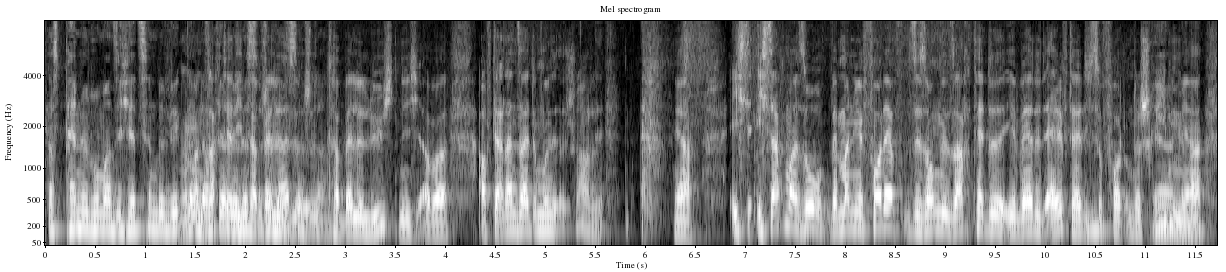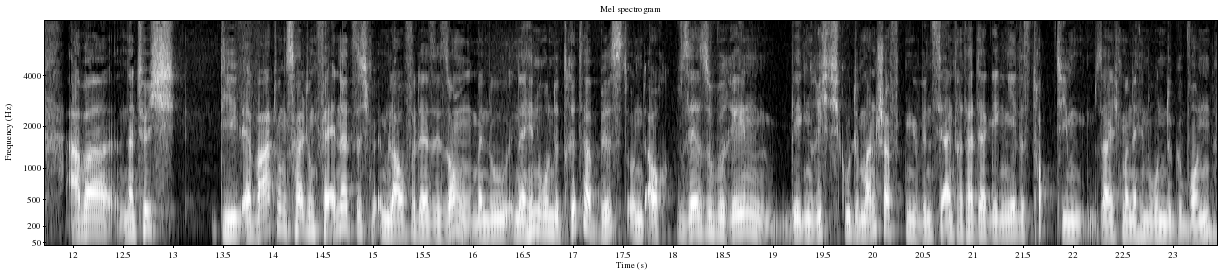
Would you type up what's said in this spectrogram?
das Panel, wo man sich jetzt hinbewegt, ja, man sagt ja, die Tabelle, Tabelle lügt nicht, aber auf der anderen Seite muss. Schade. Ja, ich, ich sag mal so, wenn man mir vor der Saison gesagt hätte, ihr werdet elf, da hätte ich sofort unterschrieben, ja. Genau. ja. Aber natürlich die Erwartungshaltung verändert sich im Laufe der Saison. Wenn du in der Hinrunde Dritter bist und auch sehr souverän gegen richtig gute Mannschaften gewinnst, die Eintracht hat ja gegen jedes Top-Team, sage ich mal, in der Hinrunde gewonnen,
